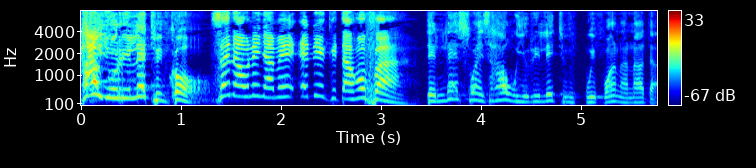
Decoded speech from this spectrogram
how you relate with God. Sɛnea wo ne nyame di nkitaho fa The next one is how we relate with, with one another.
